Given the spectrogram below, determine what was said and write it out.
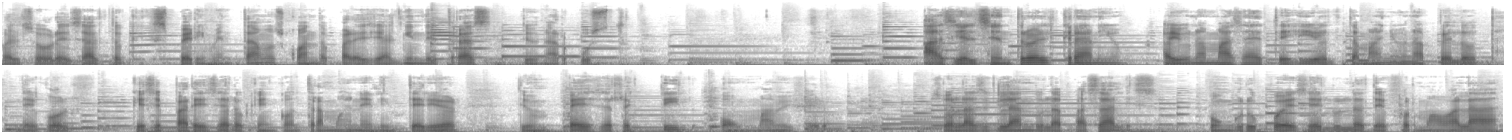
o el sobresalto que experimentamos cuando aparece alguien detrás de un arbusto. Hacia el centro del cráneo hay una masa de tejido del tamaño de una pelota de golf que se parece a lo que encontramos en el interior de un pez reptil o un mamífero. Son las glándulas basales, un grupo de células de forma ovalada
